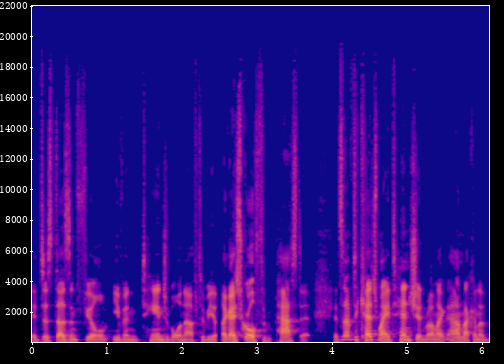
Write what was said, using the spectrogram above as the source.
it just doesn't feel even tangible enough to be like I scroll through past it. It's enough to catch my attention, but I'm like, oh, I'm not gonna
